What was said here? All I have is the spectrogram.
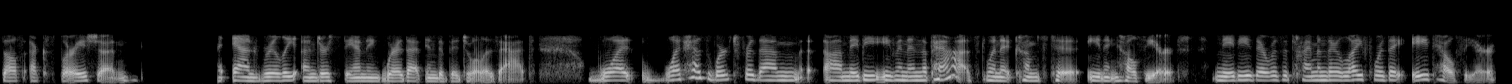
self exploration and really understanding where that individual is at. What what has worked for them, uh, maybe even in the past, when it comes to eating healthier. Maybe there was a time in their life where they ate healthier.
